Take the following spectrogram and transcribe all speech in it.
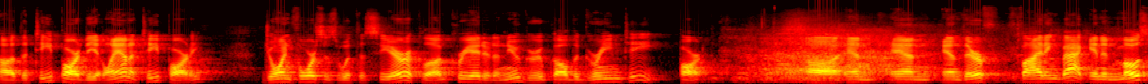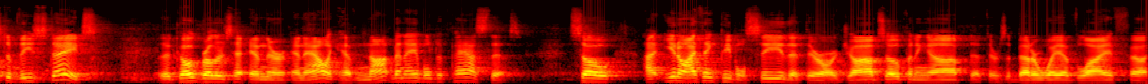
uh, the Tea Party, the Atlanta Tea Party, joined forces with the Sierra Club, created a new group called the Green Tea Party. Uh, and, and, and they're fighting back. And in most of these states, the Koch brothers and, their, and ALEC have not been able to pass this. So, I, you know, I think people see that there are jobs opening up, that there's a better way of life, uh,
